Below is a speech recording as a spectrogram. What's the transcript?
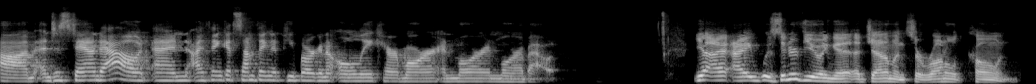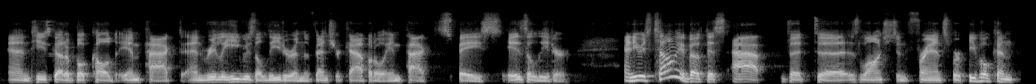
um, and to stand out. And I think it's something that people are going to only care more and more and more about. Yeah, I, I was interviewing a, a, gentleman, Sir Ronald Cohen, and he's got a book called Impact. And really, he was a leader in the venture capital impact space, is a leader. And he was telling me about this app that uh, is launched in France where people can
